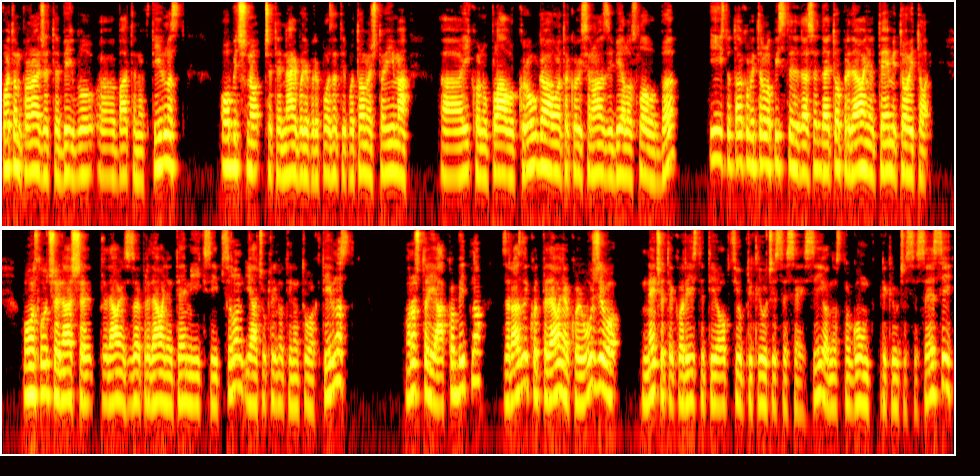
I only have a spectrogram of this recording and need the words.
potom pronađete Big Blue uh, Button aktivnost. Obično ćete najbolje prepoznati po tome što ima uh, ikonu plavog kruga, unutar kojeg se nalazi bijelo slovo B. I isto tako bi trebalo pisati da, je to predavanje u temi to i toj. U ovom slučaju naše predavanje se zove predavanje o temi XY, ja ću kliknuti na tu aktivnost. Ono što je jako bitno, za razliku od predavanja koje je uživo, nećete koristiti opciju priključi se sesiji, odnosno gumb priključi se sesiji,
